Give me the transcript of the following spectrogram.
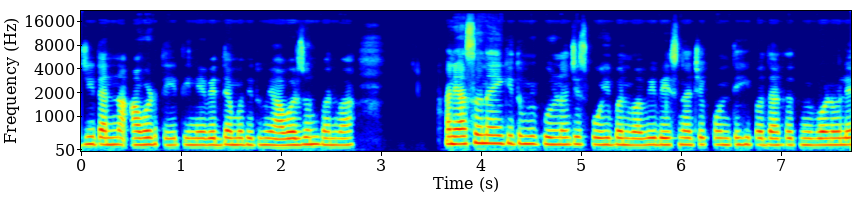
जी त्यांना आवडते ती नैवेद्यामध्ये तुम्ही आवर्जून बनवा. आणि असं नाही की तुम्ही पूर्णाचीच पोळी बनवावी बेसनाचे कोणतेही पदार्थ तुम्ही बनवले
